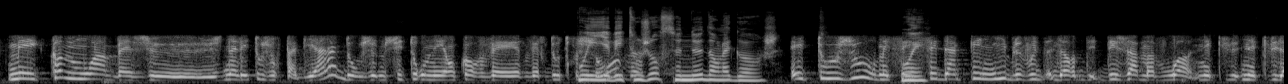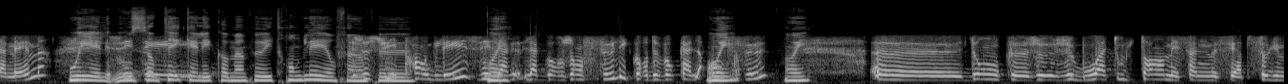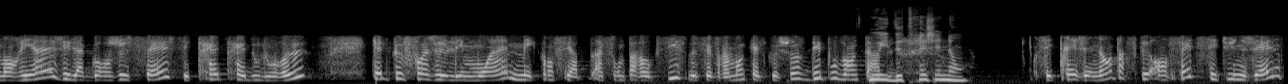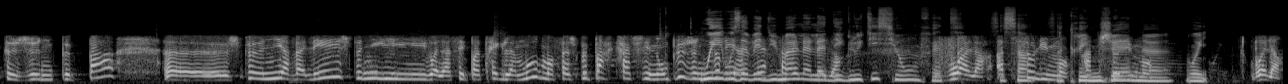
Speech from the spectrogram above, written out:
Mais comme moi, ben je, je n'allais toujours pas bien, donc je me suis tournée encore vers vers d'autres Oui, choses. il y avait toujours ce nœud dans la gorge. Et toujours, mais c'est Oui. c'est d'un pénible. Vous, alors, d- déjà, ma voix n'est plus n'est plus la même. Oui, elle- vous sentez qu'elle est comme un peu étranglée, enfin un je suis peu. étranglée, j'ai Oui. la, la gorge en feu, les cordes vocales en Oui. feu. Oui. Euh, donc euh, je, je bois tout le temps, mais ça ne me fait absolument rien. J'ai la gorge sèche, c'est très très douloureux. Quelquefois je l'ai moins, mais quand c'est à, à son paroxysme, c'est vraiment quelque chose d'épouvantable. Oui, de très gênant. C'est très gênant parce que en fait c'est une gêne que je ne peux pas, euh, je peux ni avaler, je peux ni, voilà, c'est pas très glamour, mais enfin je peux pas recracher non plus. Je ne Oui, peux vous avez du mal à la là. déglutition, en fait. Voilà, ça, absolument, Ça crée une gêne. euh, oui. Voilà.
